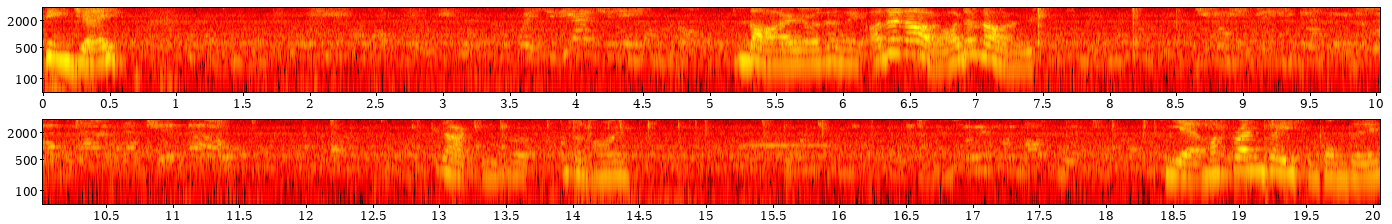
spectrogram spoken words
DJ. No, I don't think. I don't know. I don't know. Exactly, but I don't know. Yeah, my friend plays for Pompey.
